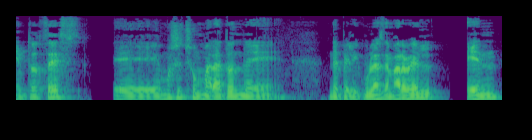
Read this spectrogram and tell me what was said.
entonces eh, hemos hecho un maratón de, de películas de Marvel en...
